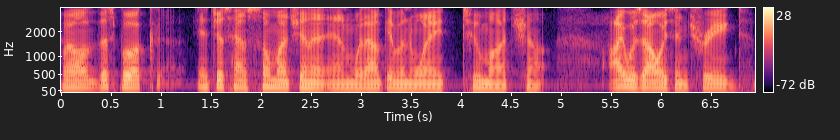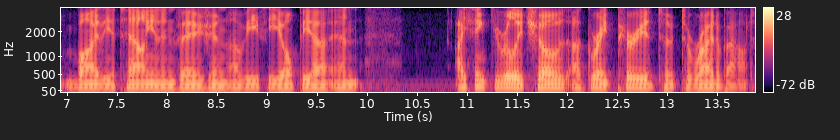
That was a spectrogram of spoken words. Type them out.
Well, this book it just has so much in it, and without giving away too much, uh, I was always intrigued by the Italian invasion of Ethiopia, and I think you really chose a great period to, to write about.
